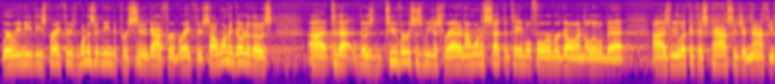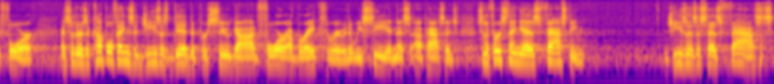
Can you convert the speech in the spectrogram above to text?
where we need these breakthroughs, what does it mean to pursue God for a breakthrough? So I want to go to those uh, to that those two verses we just read, and I want to set the table for where we're going a little bit uh, as we look at this passage in Matthew 4. And so there's a couple things that Jesus did to pursue God for a breakthrough that we see in this uh, passage. So the first thing is fasting. Jesus, it says, fasts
